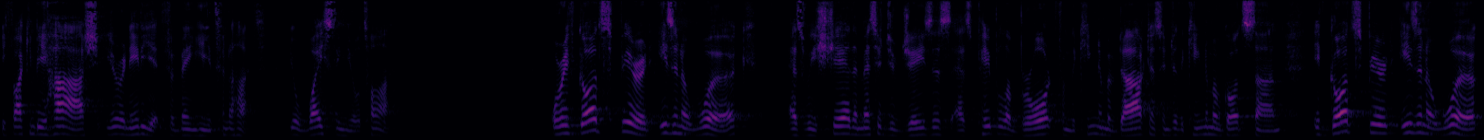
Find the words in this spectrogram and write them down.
If I can be harsh, you're an idiot for being here tonight. You're wasting your time. Or if God's Spirit isn't at work as we share the message of Jesus, as people are brought from the kingdom of darkness into the kingdom of God's Son, if God's Spirit isn't at work,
